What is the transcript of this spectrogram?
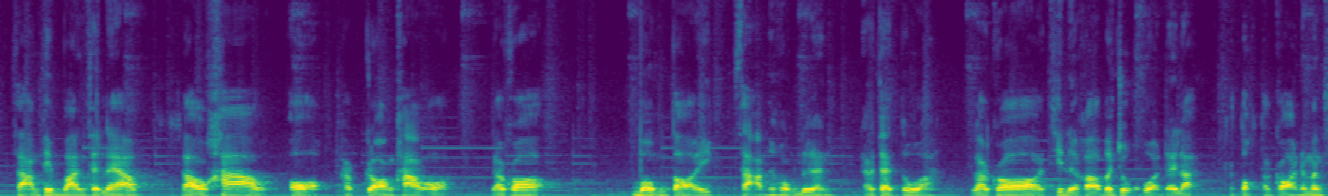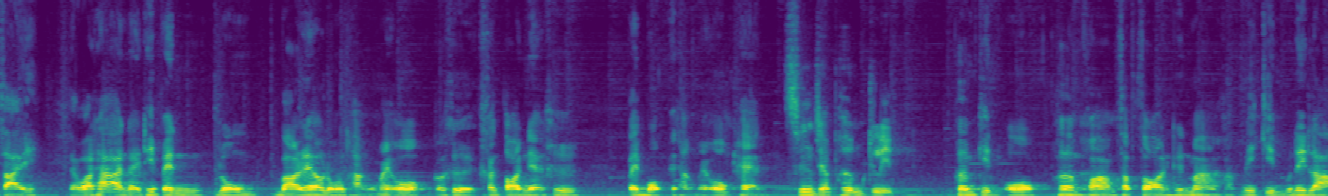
30 วันเสร็จแล้ว เราเอาข้าวออกครับกรองข้าวออก แล้วก็บ่มต่ออีก 3-6 เดือน แล้วแต่ตัว แล้วก็ที่เหลือก็บรรจุขวดได้ละก็ตกตะกอนให้มันใส แต่ว่าถ้าอันไหนที่เป็นลงบาร์เรลลงถังไมโอ๊กก็คือขั้นตอนเนี้ยคือไปบ่มในถังไมโอ๊กแทน ซึ่งจะเพิ่มกลิ่น เพิ่มกลิ่นโอ๊กเพิ่มความซับซ้อนขึ้นมาครับมีกลิ่นวานิลา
